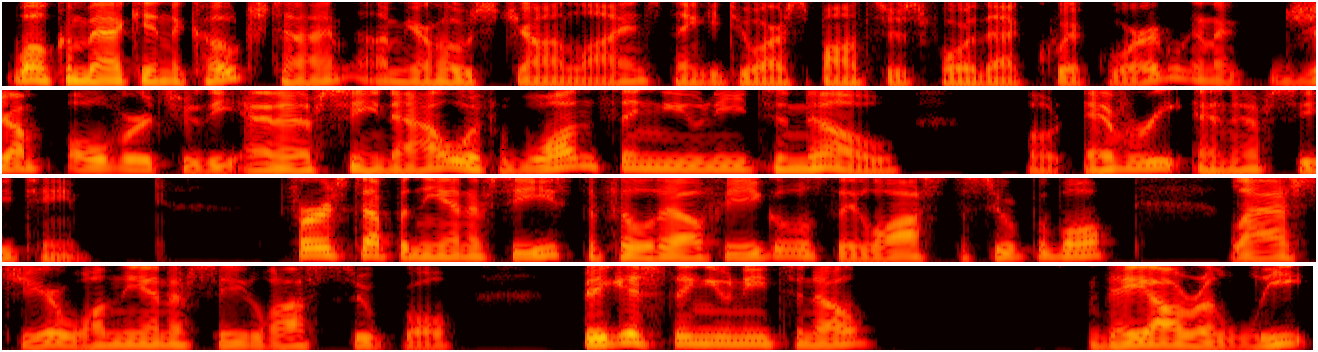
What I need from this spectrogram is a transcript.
Welcome back into Coach Time. I'm your host, Jon Lyons. Thank you to our sponsors for that quick word. We're going to jump over to the NFC now with one thing you need to know about every NFC team. First up in the NFC East, the Philadelphia Eagles. They lost the Super Bowl last year, won the NFC, lost the Super Bowl. Biggest thing you need to know they are elite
